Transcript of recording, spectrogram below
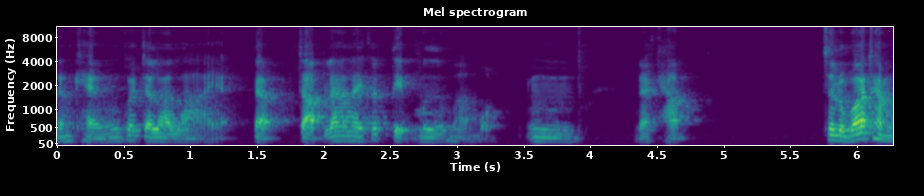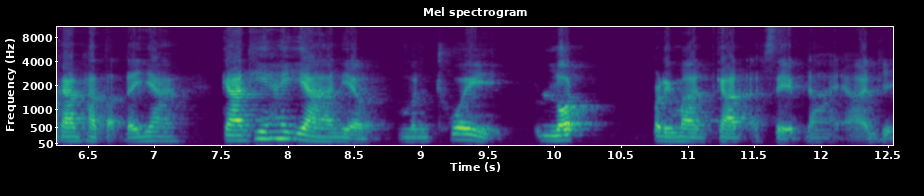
น้ำแข็งก็จะละลายอะแบบจับแล้วอะไรก็ติดมือมาหมด อืมนะครับ สรุปว่าทำการผ่าตัดได้ยาก การที่ให้ยาเนี่ยมันช่วยลดปริมาณการอักเสบได้อะอันนี้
